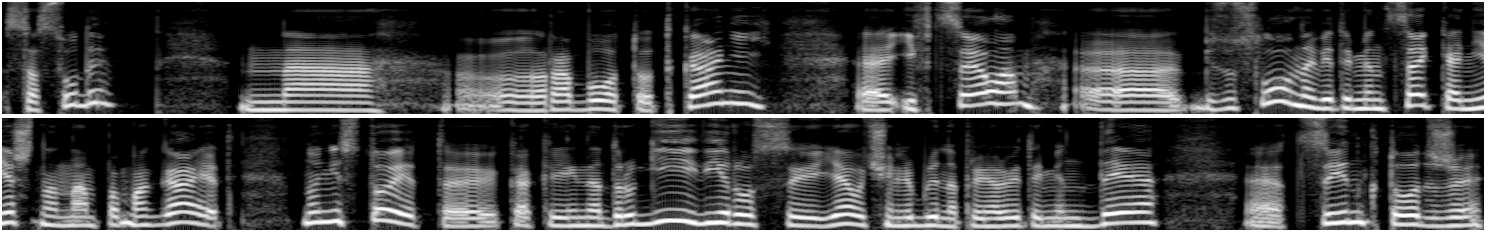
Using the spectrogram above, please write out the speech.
сосуды, на э, работу тканей. Э, и в целом, э, безусловно, витамин С, конечно, нам помогает, но не стоит, как и на другие вирусы. Я очень люблю, например, витамин D, цинк тот же.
